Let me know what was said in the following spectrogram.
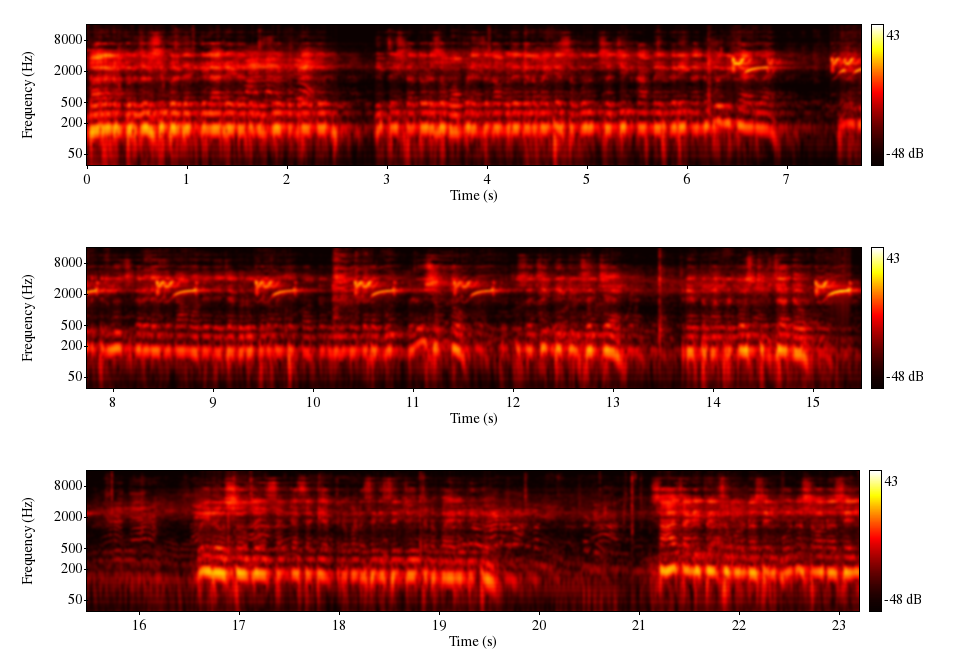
बारा नंबर जर्सी परिधान केला रेडर उजव्या कोपऱ्यातून दीपेशला थोडंसं वापरण्याचं काम होतं त्याला माहिती आहे समोरून सचिन कामेरकर एक अनुभवी खेळाडू आहे त्याला कुठेतरी लूज करण्याचं काम होतं त्याच्याकडून त्याला माहिती आहे कॉर्नर मधून एखादा गुण मिळू शकतो परंतु सचिन देखील सज्ज आहे आणि आता मात्र कौस्तुभ जाधव वैरव सौजय संघासाठी आक्रमणासाठी सज्ज होताना पाहायला मिळतो सहाचा डिफेन्स समोरून असेल बोनस ऑन असेल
